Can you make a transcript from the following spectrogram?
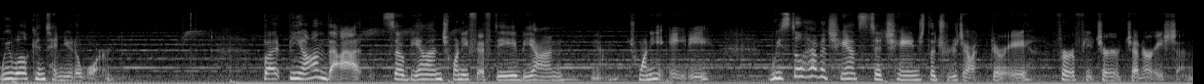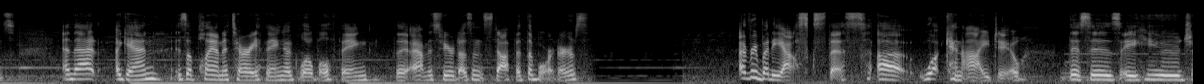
we will continue to warm. But beyond that, so beyond 2050, beyond you know, 2080, we still have a chance to change the trajectory for future generations. And that, again, is a planetary thing, a global thing. The atmosphere doesn't stop at the borders. Everybody asks this, uh, what can I do? This is a huge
